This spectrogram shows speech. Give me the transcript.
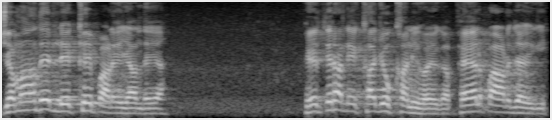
ਜਮਾਂ ਦੇ ਲੇਖੇ ਪਾੜੇ ਜਾਂਦੇ ਆ। ਫਿਰ ਤੇਰਾ ਲੇਖਾ ਜੋਖਾ ਨਹੀਂ ਹੋਏਗਾ, ਫੈਲ ਪਾੜ ਜਾਏਗੀ।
